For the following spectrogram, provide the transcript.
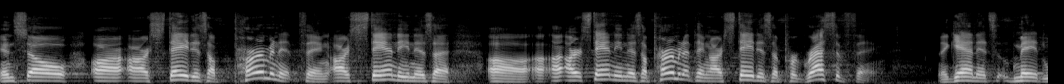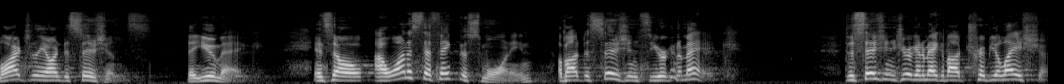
And so our, our state is a permanent thing. Our standing is a, uh, uh, our standing is a permanent thing. Our state is a progressive thing. And again, it's made largely on decisions that you make. And so I want us to think this morning about decisions you're going to make decisions you're going to make about tribulation.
